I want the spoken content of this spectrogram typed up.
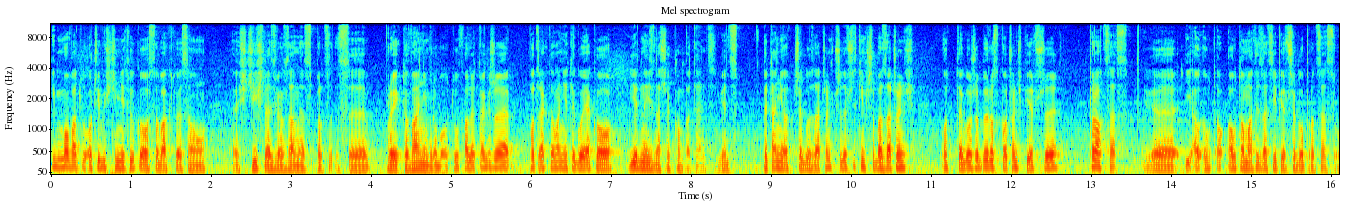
I mowa tu oczywiście nie tylko o osobach, które są e, ściśle związane z, z, projektowaniem robotów, ale także potraktowanie tego jako jednej z naszych kompetencji. Więc pytanie od czego zacząć? Przede wszystkim trzeba zacząć od tego, żeby rozpocząć pierwszy proces i automatyzację pierwszego procesu.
